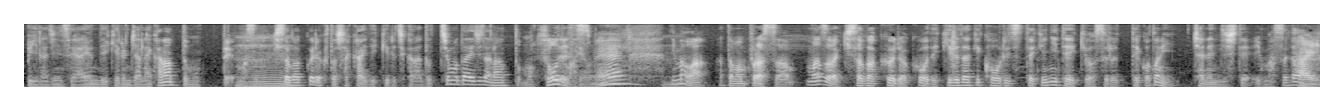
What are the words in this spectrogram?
ピーな人生歩んでいけるんじゃないかなと思ってますうん基礎学力と社会で生きる力どっちも大事だなと思ってますそうですよね。今は頭プラスはまずは基礎学力をできるだけ効率的に提供するっていうことにチャレンジしていますが、はい。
